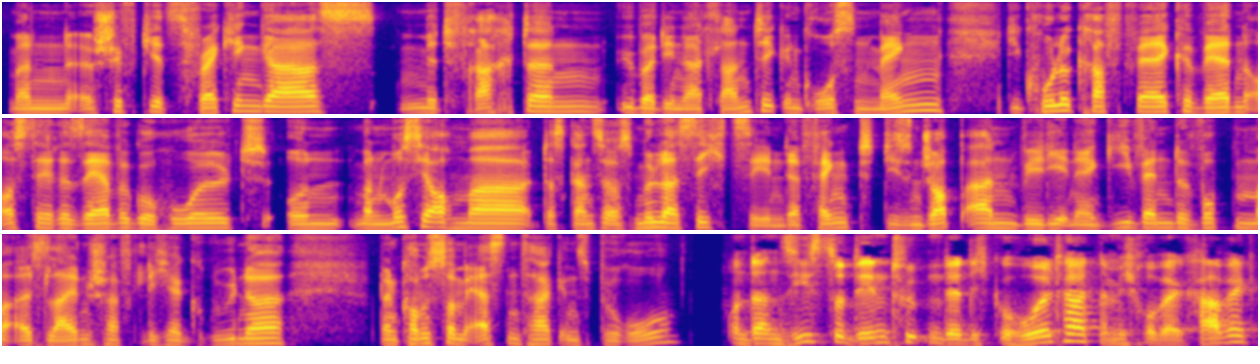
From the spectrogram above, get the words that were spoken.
Man äh, schifft jetzt Frackinggas mit Frachtern über den Atlantik in großen Mengen. Die Kohlekraftwerke werden aus der Reserve geholt. Und man muss ja auch mal das Ganze aus Müllers Sicht sehen. Der fängt diesen Job an, will die Energiewende wuppen als leidenschaftlicher Grüner. Dann kommst du am ersten Tag ins Büro und dann siehst du den Typen, der dich geholt hat, nämlich Robert Habeck,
